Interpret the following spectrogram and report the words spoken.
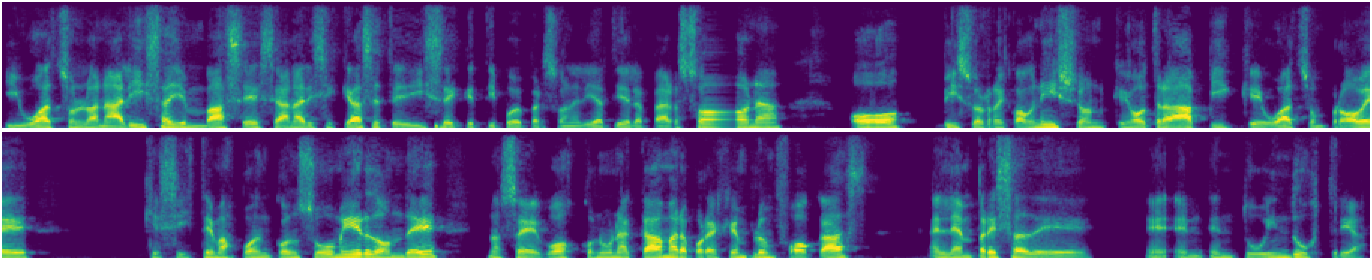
y Watson lo analiza y en base a ese análisis que hace te dice qué tipo de personalidad tiene la persona, o Visual Recognition, que es otra API que Watson provee, que sistemas pueden consumir, donde, no sé, vos con una cámara, por ejemplo, enfocas en la empresa de, en, tu industria.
